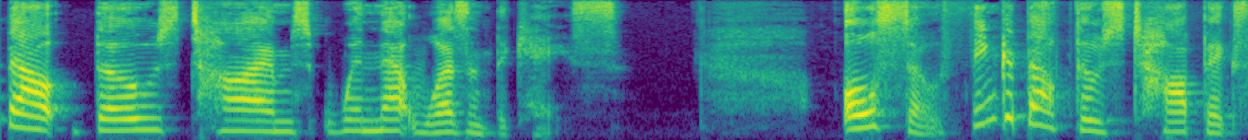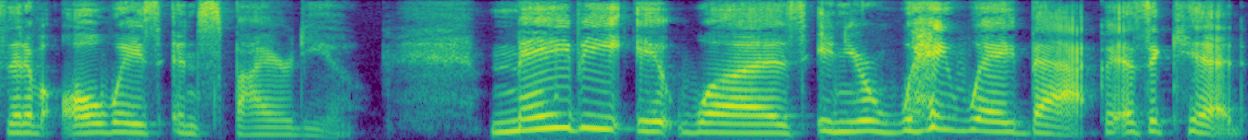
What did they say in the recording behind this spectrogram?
about those times when that wasn't the case. Also, think about those topics that have always inspired you. Maybe it was in your way, way back as a kid,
